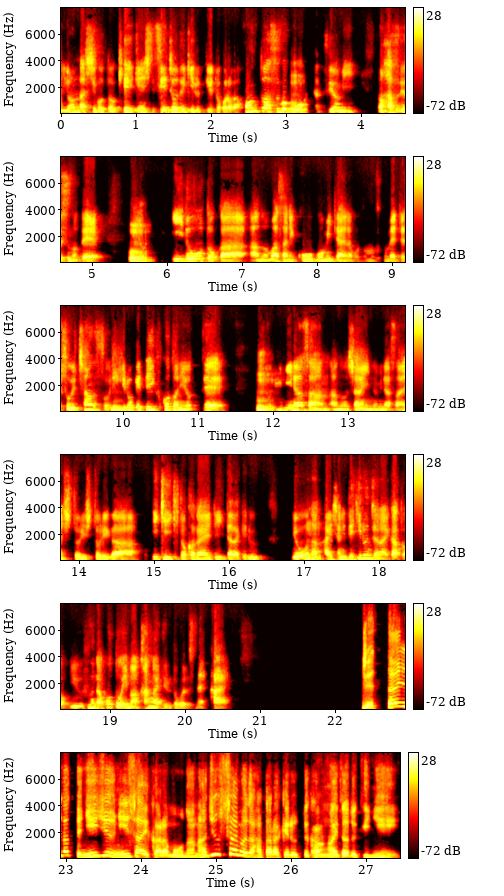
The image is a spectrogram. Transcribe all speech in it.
いろんな仕事を経験して成長できるっていうところが、本当はすごく大きな強みのはずですので、うん、移動とか、あの、まさに公募みたいなことも含めて、そういうチャンスを広げていくことによって、うん、皆さん、あの、社員の皆さん一人一人が生き生きと輝いていただけるような会社にできるんじゃないかというふうなことを今考えているところですね。はい。絶対にだって22歳からもう70歳まで働けるって考えたときに、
